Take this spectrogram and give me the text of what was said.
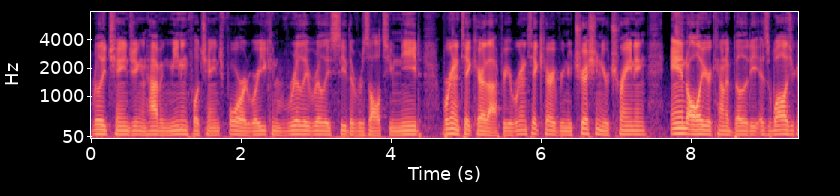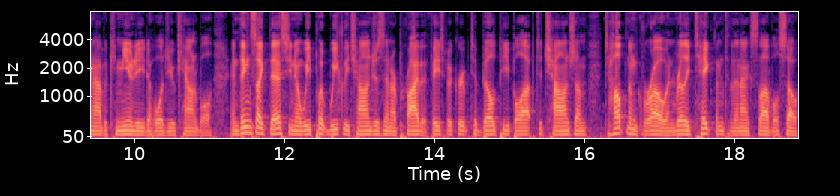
really changing and having meaningful change forward where you can really, really see the results you need, we're going to take care of that for you. We're going to take care of your nutrition, your training, and all your accountability, as well as you're going to have a community to hold you accountable. And things like this, you know, we put weekly challenges in our private Facebook group to build people up, to challenge them, to help them grow and really take them to the next level. So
